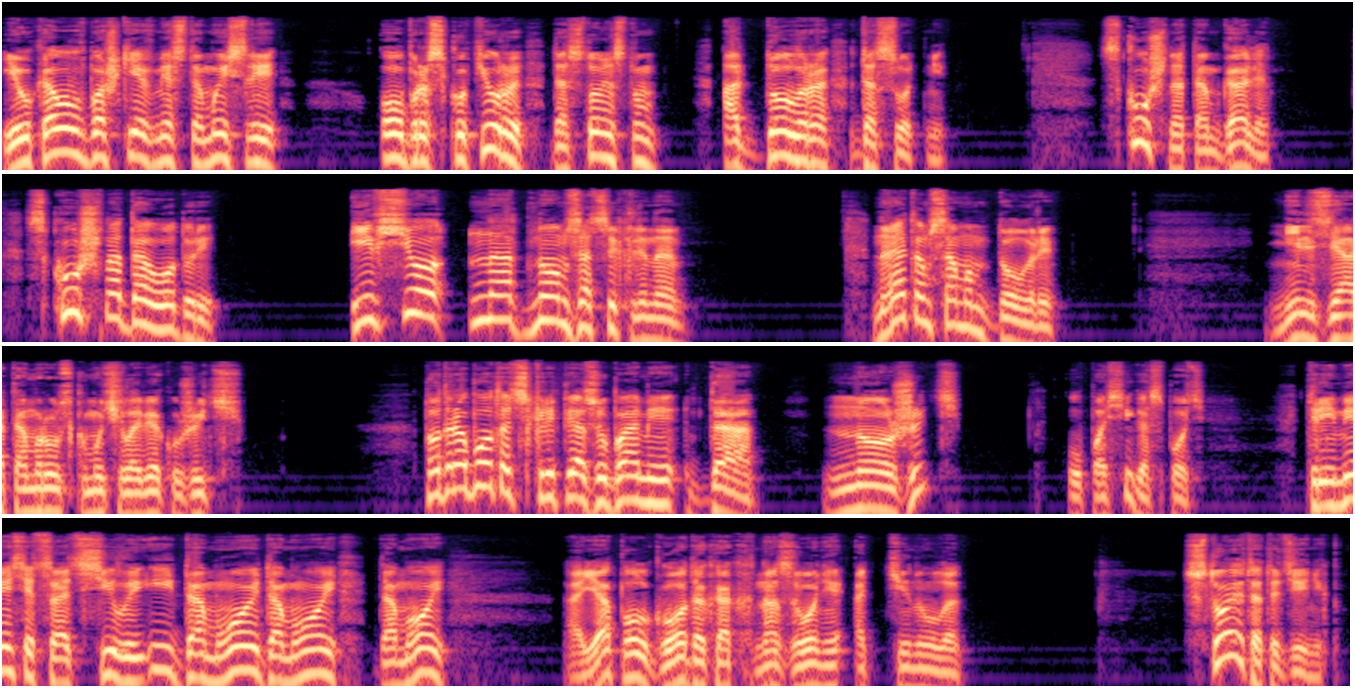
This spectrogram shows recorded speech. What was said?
И у кого в башке вместо мысли образ купюры достоинством от доллара до сотни? Скучно там, Галя. Скучно до одури. И все на одном зациклено. На этом самом долларе. Нельзя там русскому человеку жить. Подработать, скрипя зубами, да, но жить, упаси Господь, три месяца от силы и домой, домой, домой, а я полгода как на зоне оттянула. Стоит это денег?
